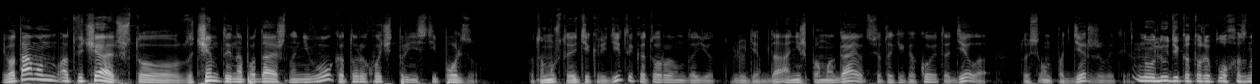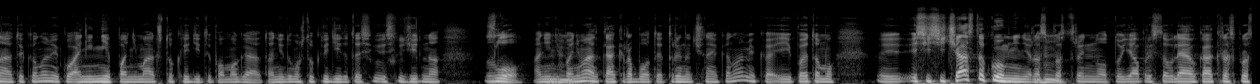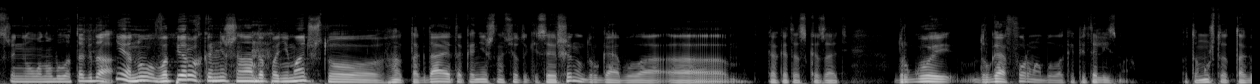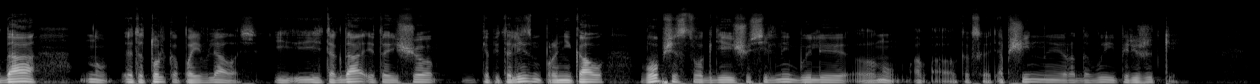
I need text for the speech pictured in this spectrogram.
И вот там он отвечает, что зачем ты нападаешь на него, который хочет принести пользу. Потому что эти кредиты, которые он дает людям, да, они же помогают все-таки какое-то дело. То есть он поддерживает их. Ну, люди, которые плохо знают экономику, они не понимают, что кредиты помогают. Они думают, что кредит это ис- исключительно зло. Они не Мгм. понимают, как работает рыночная экономика. И поэтому, э, если сейчас такое мнение Мгм. распространено, то я представляю, как распространено оно было тогда. Не, ну, во-первых, конечно, надо понимать, что тогда это, конечно, все-таки совершенно другая была, э, как это сказать, другой, другая форма была капитализма. Потому что тогда ну, это только появлялось. И, и тогда это еще капитализм проникал в общество, где еще сильны были, э, ну, а- а, как сказать, общинные, родовые пережитки.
